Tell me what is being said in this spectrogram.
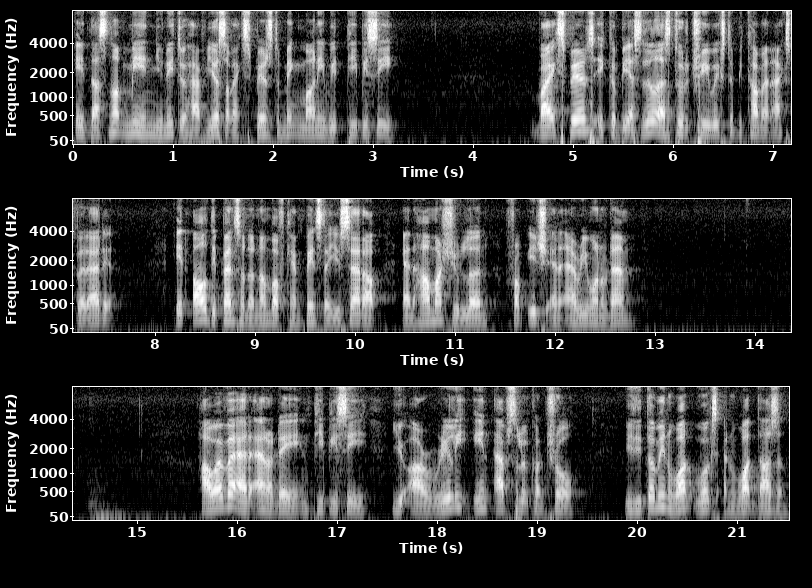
it does not mean you need to have years of experience to make money with PPC. By experience, it could be as little as 2 to 3 weeks to become an expert at it. It all depends on the number of campaigns that you set up and how much you learn from each and every one of them. However, at the end of the day, in PPC, you are really in absolute control. You determine what works and what doesn't.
